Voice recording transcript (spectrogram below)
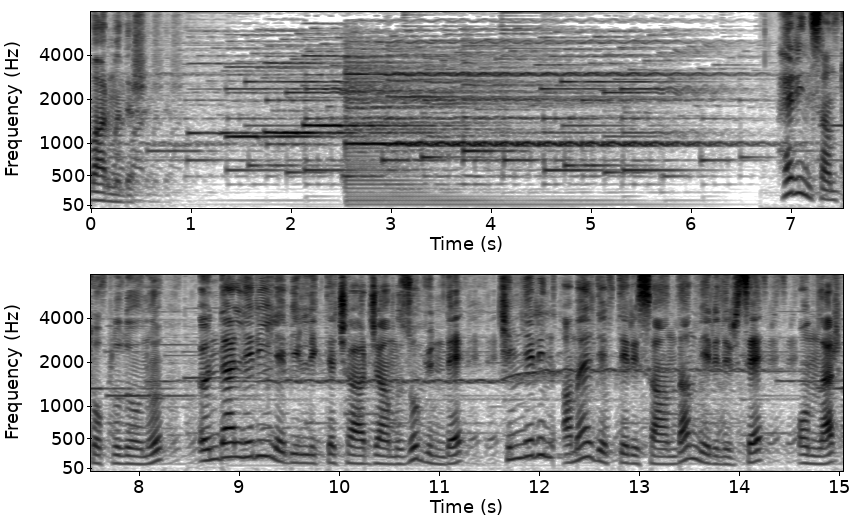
var mıdır? Her insan topluluğunu önderleriyle birlikte çağıracağımız o günde kimlerin amel defteri sağından verilirse onlar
